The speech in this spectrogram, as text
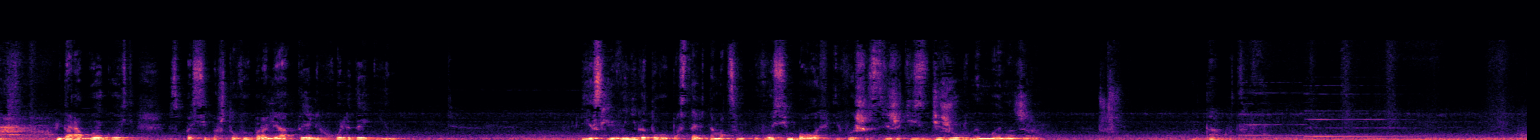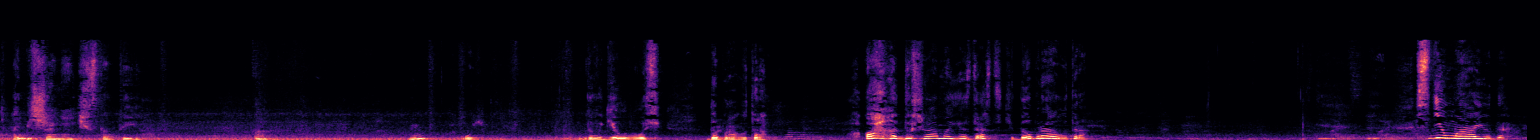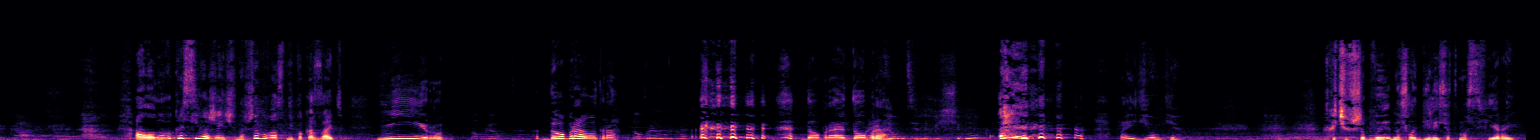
дорогой гость, спасибо, что выбрали отель Holiday Inn. Если вы не готовы поставить нам оценку 8 баллов и выше, свяжитесь с дежурным менеджером. Вот так вот. Обещание чистоты. Ой, да выделывалась. Доброе утро. А, душа моя, здравствуйте. Доброе утро. Снимаю, да. Алла, ну вы красивая женщина, чтобы вас не показать миру. Доброе утро. Доброе утро. Доброе, доброе. Пойдемте на пищеблок. Пройдемте. Хочу, чтобы вы насладились атмосферой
